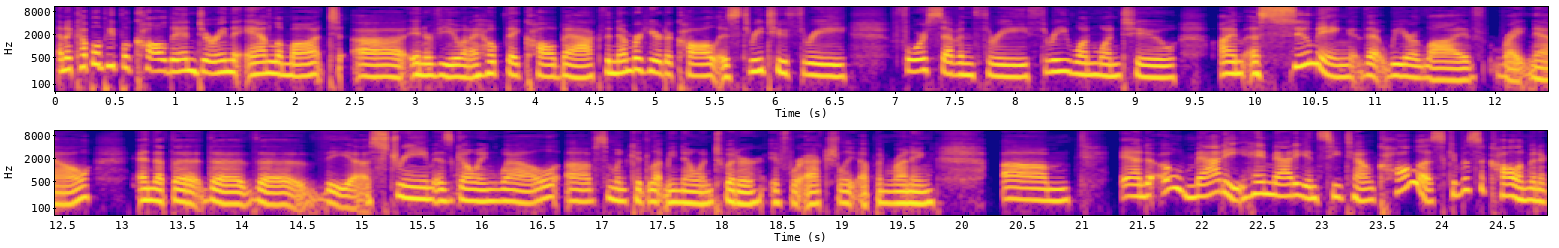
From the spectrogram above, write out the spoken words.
and a couple of people called in during the Anne Lamott uh, interview, and I hope they call back. The number here to call is 323-473-3112. I'm assuming that we are live right now, and that the the the the uh, stream is going well. If someone could let me know on Twitter if we're actually up and running. Um, and oh, Maddie, hey Maddie in Seatown, call us, give us a call. I'm gonna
